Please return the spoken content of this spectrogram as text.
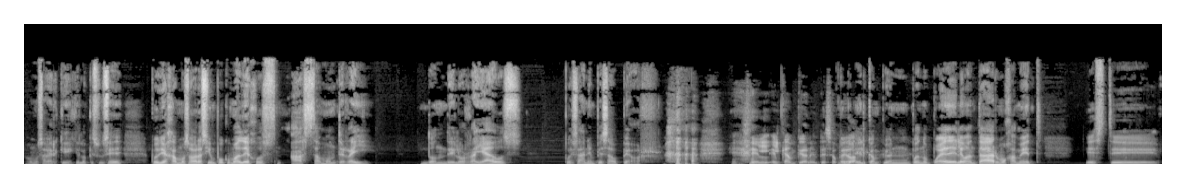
vamos a ver qué, qué es lo que sucede. Pues viajamos ahora sí un poco más lejos hasta Monterrey, donde los Rayados pues han empezado peor. el, campeón empezó peor. El, campeón pues no puede levantar. Mohamed, este,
